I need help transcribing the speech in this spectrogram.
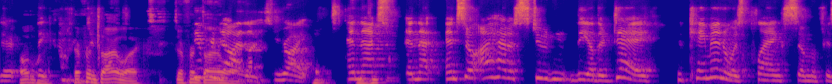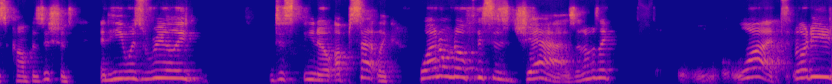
they're totally. they different, different, dialects different, different dialects. dialects. right and mm-hmm. that's and that and so i had a student the other day who came in and was playing some of his compositions and he was really just you know upset like well i don't know if this is jazz and i was like what what are you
